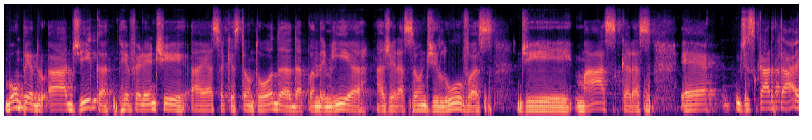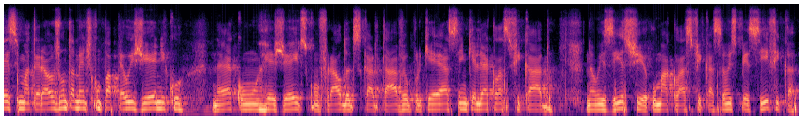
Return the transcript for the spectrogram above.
Bom, Pedro, a dica referente a essa questão toda da pandemia, a geração de luvas, de máscaras, é descartar esse material juntamente com papel higiênico, né, com rejeitos, com fralda descartável, porque é assim que ele é classificado. Não existe uma classificação específica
